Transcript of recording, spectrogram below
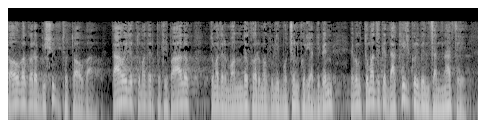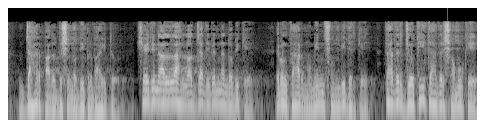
তওবা করো, বিশুদ্ধ তওবা। তা হইলে তোমাদের প্রতিপালক তোমাদের মন্দ কর্মগুলি মোচন করিয়া দিবেন এবং তোমাদেরকে দাখিল করিবেন জান্নাতে, যাহার পাদদেশে নদী প্রবাহিত। সেই দিন আল্লাহ লজ্জা দিবেন না নবীকে এবং তাহার মুমিন সঙ্গীদেরকে। তাহাদের জ্যোতি তাহাদের সম্মুখে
